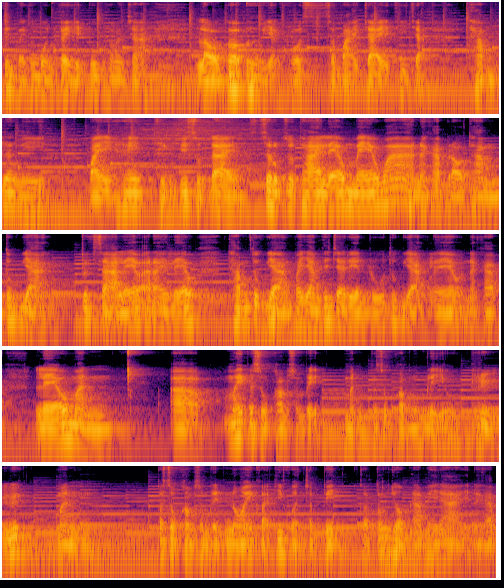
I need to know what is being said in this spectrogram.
ขึ้นไปข้างบนก็เห็นผู้บังคับบัญชา เราก็เอออยากพอสบายใจที่จะทำเรื่องนี้ไปให้ถึงที่สุดได้ สรุปสุดท้ายแล้วแม้ว่านะครับเราทำทุกอย่างปรึกษาแล้วอะไรแล้วทำทุกอย่างพยายามที่จะเรียนรู้ทุกอย่างแล้วนะครับ แล้วมันไม่ประสบความสำเร็จมันประสบความล้มเหลว หรือมัน ประสบความสำเร็จน้อยกว่าที่ควรจะเป็นก็ต้องยอมรับให้ได้นะครับ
